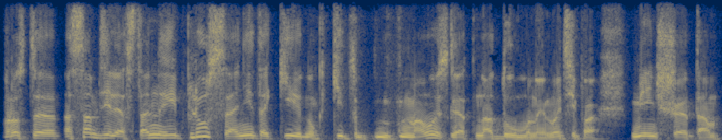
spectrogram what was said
Просто на самом деле остальные плюсы, они такие, ну, какие-то, на мой взгляд, надуманные. Ну, типа, меньше там,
